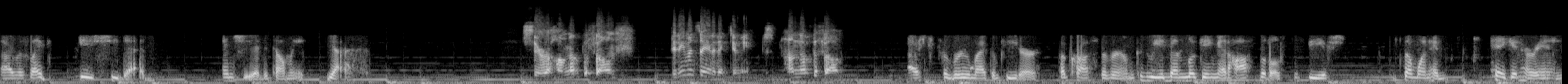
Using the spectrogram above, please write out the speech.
I was like, is she dead? And she had to tell me, yes. Sarah hung up the phone. Didn't even say anything to me. Just hung up the phone. I threw my computer across the room because we had been looking at hospitals to see if sh- someone had taken her in.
